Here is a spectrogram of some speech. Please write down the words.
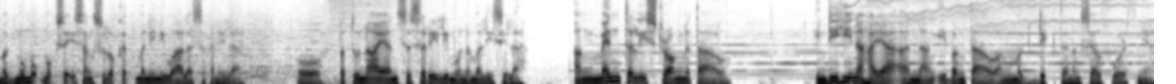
magmumukmok sa isang sulok at maniniwala sa kanila o patunayan sa sarili mo na mali sila. Ang mentally strong na tao, hindi hinahayaan na ang ibang tao ang magdikta ng self-worth niya.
